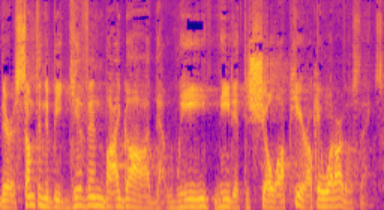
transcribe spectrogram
There is something to be given by God that we need it to show up here. Okay, what are those things?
